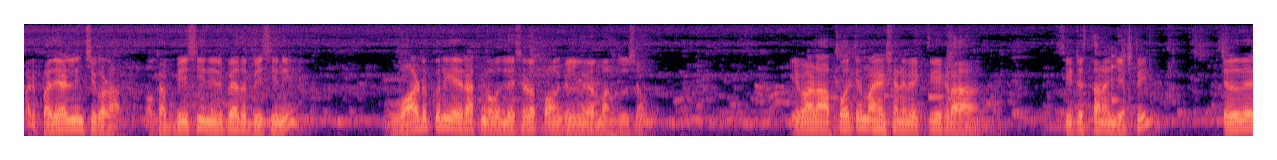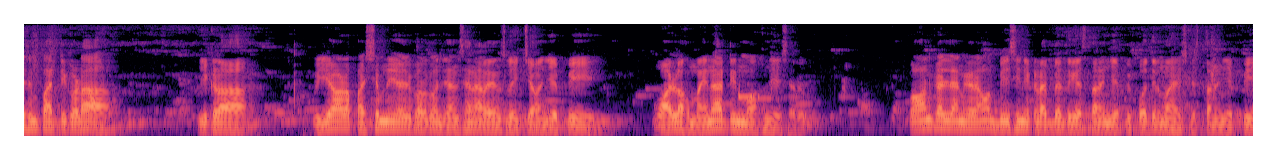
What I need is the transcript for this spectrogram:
మరి పదేళ్ళ నుంచి కూడా ఒక బీసీ నిరుపేద బీసీని వాడుకుని ఏ రకంగా వదిలేసాడో పవన్ కళ్యాణ్ గారు మనం చూసాం ఇవాళ పోతిరి మహేష్ అనే వ్యక్తికి ఇక్కడ సీట్ ఇస్తానని చెప్పి తెలుగుదేశం పార్టీ కూడా ఇక్కడ విజయవాడ పశ్చిమ నియోజకవర్గం జనసేన అలయన్స్లో ఇచ్చామని చెప్పి వాళ్ళు ఒక మైనార్టీని మోసం చేశారు. పవన్ కళ్యాణ్ గారేమో బీసీని ఇక్కడ అభ్యర్థిగా ఇస్తానని చెప్పి పోతిరి మహేష్కి ఇస్తానని చెప్పి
